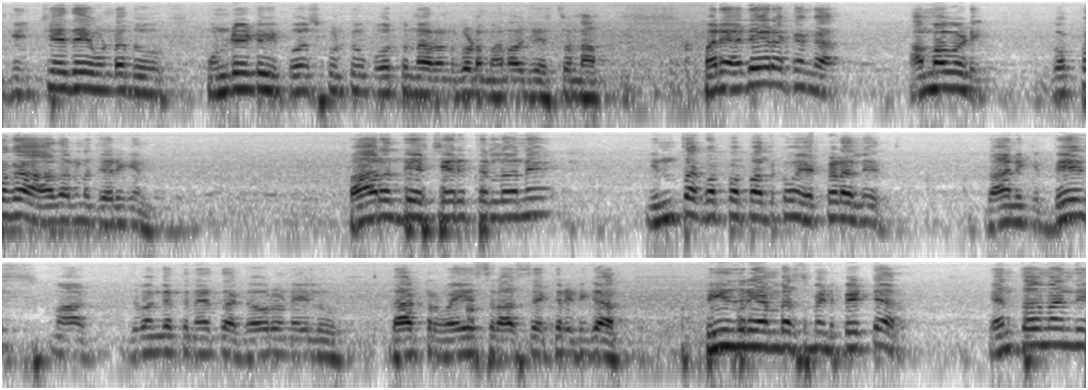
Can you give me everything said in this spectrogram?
ఇంక ఇచ్చేదే ఉండదు ఉండేటివి కోసుకుంటూ పోతున్నారని కూడా మనవి చేస్తున్నాం. మరి అదే రకంగా అమ్మఒడి గొప్పగా ఆదరణ జరిగింది. భారతదేశ చరిత్రలోనే ఇంత గొప్ప పథకం ఎక్కడా లేదు. దానికి బేస్ మా దివంగత నేత గౌరవనీయులు డాక్టర్ వైఎస్ రాజశేఖర రెడ్డి గారు ఫీజు రియంబర్స్మెంట్ పెట్టారు. ఎంతోమంది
